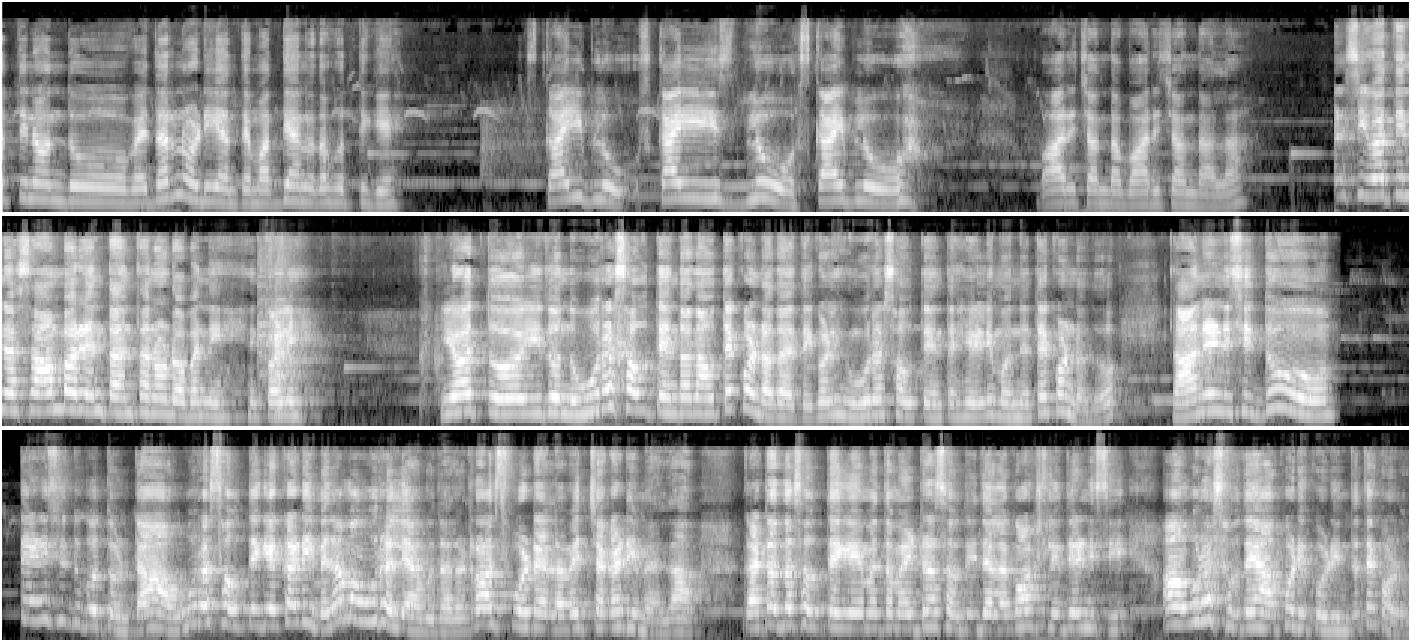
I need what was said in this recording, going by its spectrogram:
ಇವತ್ತಿನ ಒಂದು ವೆದರ್ ನೋಡಿ ಅಂತೆ ಮಧ್ಯಾಹ್ನದ ಹೊತ್ತಿಗೆ. Sky blue sky is blue sky blue ಭಾರಿ ಚಂದ ಭಾರಿ ಚಂದ ಅಲ್ಲ? ಫ್ರೆಂಡ್ಸ್ ಇವತ್ತಿನ ಸಾಂಬಾರು ಎಂತ ಅಂತ ನೋಡುವ, ಬನ್ನಿ ಇಕೊಳ್ಳಿ ಇವತ್ತು ಇದೊಂದು ಊರ ಸೌತೆ ಅಂತ ನಾವು ತೆಕೊಂಡೋದಾಯ್ತು ಇಕೊಳ್ಳಿ ಊರ ಸೌತೆ ಅಂತ ಹೇಳಿ ಮೊನ್ನೆ ತೆಕೊಂಡದು ನಾನು ಎಣಿಸಿದ್ದು ಗೊತ್ತುಂಟಾ? ಊರ ಸೌತೆಗೆ ಕಡಿಮೆ. ನಮ್ಮ ಊರಲ್ಲಿ ಆಗುದಲ್ಲ. ಟ್ರಾನ್ಸ್ಪೋರ್ಟ್ ಎಲ್ಲ ವೆಚ್ಚ ಕಡಿಮೆ ಅಲ್ಲ. ಘಟದ ಸೌತೆಗೆ, ಮತ್ತು ಮೈಡ್ರಾ ಸೌತೆ, ಇದೆಲ್ಲ ಕಾಸ್ಟ್ಲಿ ತೆಣಿಸಿ ಎಣಿಸಿ ಆ ಊರ ಸೌತೆ ಹಾಂ ಕೊಡಿ ಕೊಡಿ ಅಂತ ತಗೊಂಡು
